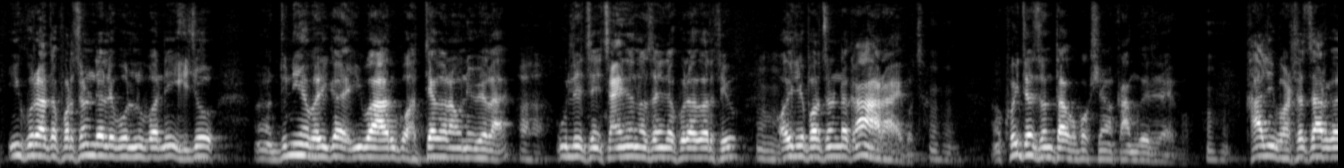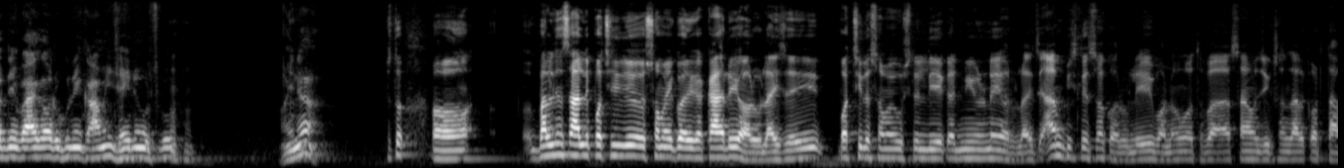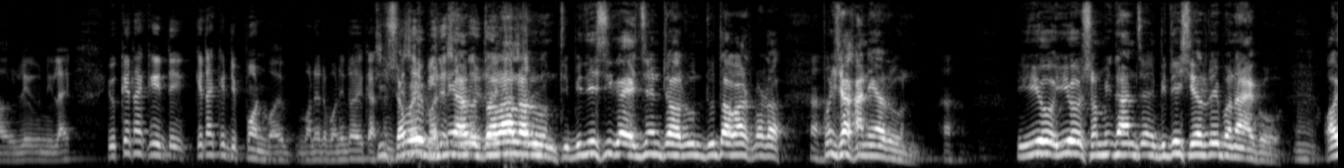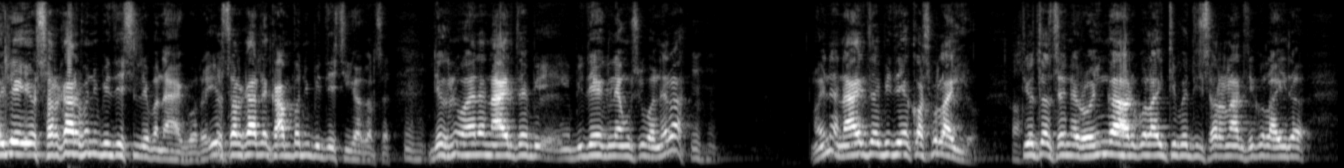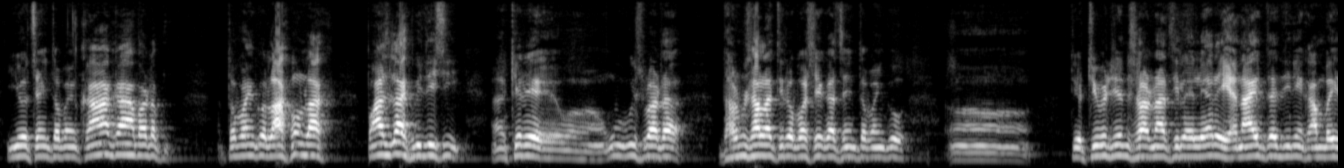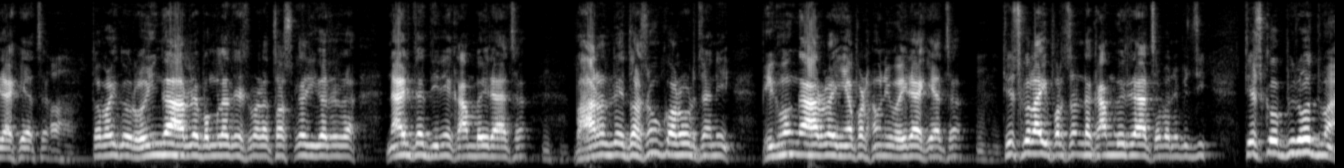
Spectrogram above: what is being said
यी कुरा त प्रचण्डले बोल्नुपर्ने। हिजो दुनियाँभरिका युवाहरूको हत्या गराउने बेला। उसले चाहिँ चाहिँदा नचाहिँदा कुरा गर्थ्यो। अहिले प्रचण्ड कहाँ हराएको छ? खोइ त जनताको पक्षमा काम गरिरहेको। खालि भ्रष्टाचार गर्ने बाहेक अरू कुनै कामै छैन उसको। होइन? जस्तो बालिन शाहले पछिल्लो समय गरेका कार्यहरूलाई चाहिँ पछिल्लो समय उसले लिएका निर्णयहरूलाई चाहिँ आम विश्लेषकहरूले भनौँ अथवा सामाजिक सञ्जालकर्ताहरूले उनीलाई यो केटाकेटी केटाकेटीपन भयो भनेर भनिरहेका छन्। सबै भन्नेहरू दलालहरू। हुन् ती विदेशीका एजेन्टहरू हुन् दूतावासबाट पैसा खानेहरू हुन्। यो यो संविधान चाहिँ विदेशीहरूले बनाएको हो। अहिले यो सरकार पनि विदेशीले बनाएको हो र यो सरकारले काम पनि विदेशीका गर्छ। देख्नु भएन नागरिकता विधेयक ल्याउँछु भनेर। होइन नागरिकता विधेयक कसको लागि हो? त्यो त चाहिँ रोहिङ्गाहरूको लागि तिब्बती शरणार्थीको लागि र यो चाहिँ तपाईँ कहाँ कहाँबाट तपाईँको लाखौँ लाख पाँच लाख विदेशी के अरे उसबाट धर्मशालातिर बसेका चाहिँ तपाईँको त्यो टिबेटियन शरणार्थीलाई ल्याएर यहाँ नागरिकता दिने काम भइराखेको छ। तपाईँको रोहिङ्गाहरूलाई बङ्गलादेशबाट तस्करी गरेर नागरिकता दिने काम भइरहेछ। भारतले दसौँ करोड चाहिँ नि भिखमङ्गाहरूलाई यहाँ पठाउने भइराखेको छ। त्यसको लागि प्रचण्ड काम गरिरहेछ भनेपछि त्यसको विरोधमा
